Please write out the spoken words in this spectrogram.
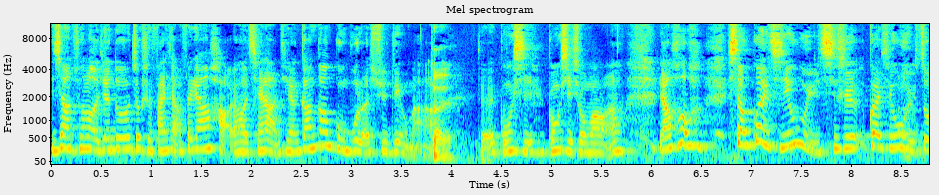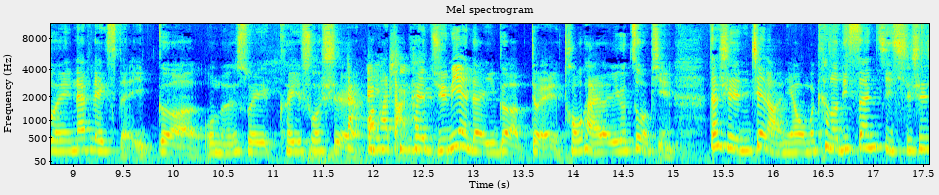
你像全裸监督就是反响非常好，然后前两天刚刚公布了续订嘛。对。对，恭喜恭喜熊猫啊！然后像《怪奇物语》，其实《怪奇物语》作为 Netflix 的一个，我们所以可以说是帮他打开局面的一个对头牌的一个作品。但是这两年我们看到第三季，其实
